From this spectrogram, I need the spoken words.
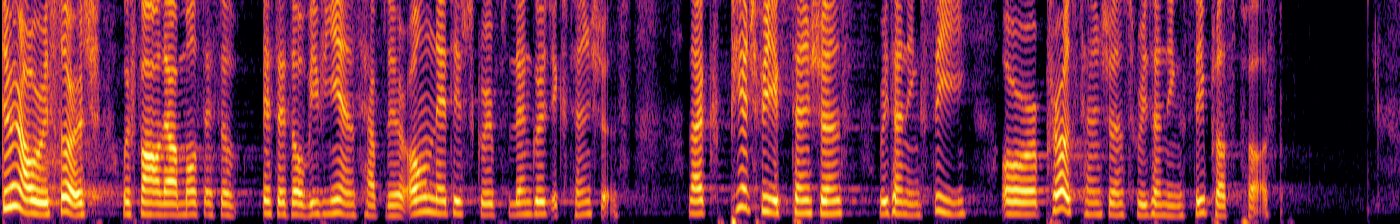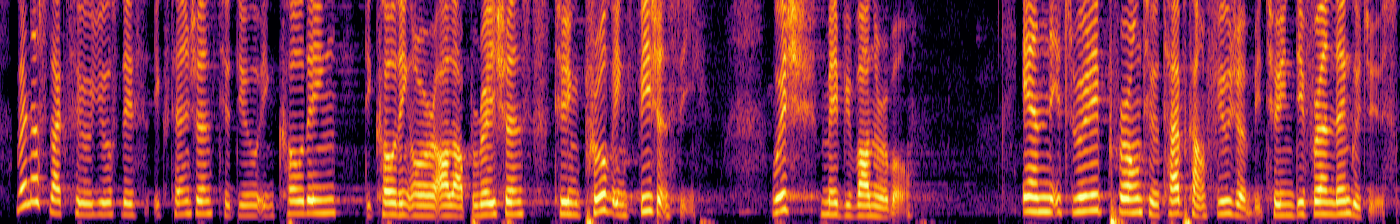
During our research, we found that most SSO VPNs have their own native script language extensions, like PHP extensions written in C or Perl extensions written in C++. Vendors like to use these extensions to do encoding, decoding, or other operations to improve efficiency, which may be vulnerable. And it's really prone to type confusion between different languages.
